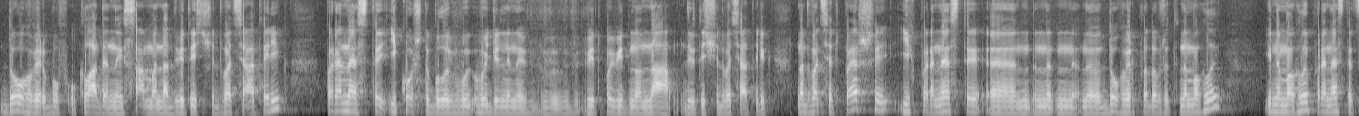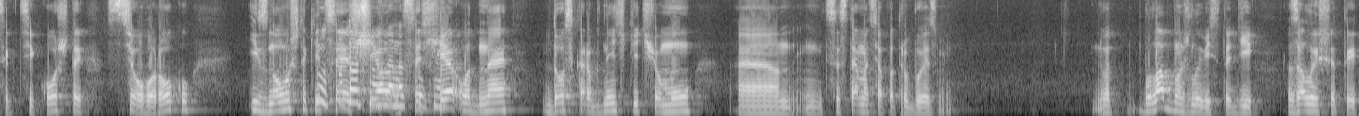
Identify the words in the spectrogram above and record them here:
договір був укладений саме на 2020 рік, перенести і кошти були виділені відповідно на 2020 рік, на 2021 їх перенести е, договір продовжити не могли і не могли перенести ці кошти з цього року. І знову ж таки, Ну, це, ще, це ще одне до скарбнички, чому е, система ця потребує змін. От була б можливість тоді залишити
